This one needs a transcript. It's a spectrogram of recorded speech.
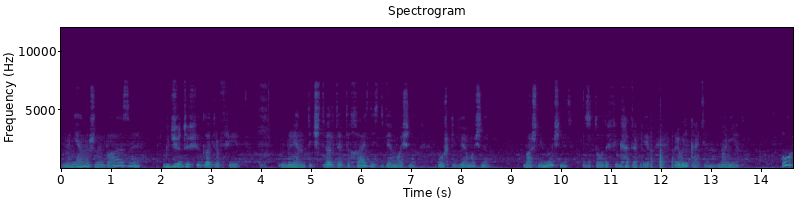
Мне нужны базы. Где дофига трофеи? Блин, это четвертая ТХ. Здесь две мощных пушки, две мощных башни лучниц. Зато дофига трофеев. Привлекательно, но нет. О!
